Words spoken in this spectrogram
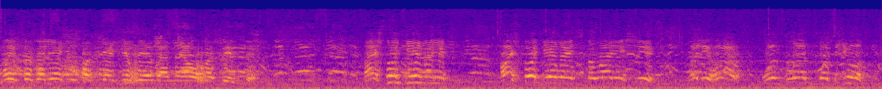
Мы, к сожалению, в последнее время неофашисты. А что делает, а что делает товарищи олигарх? Он сладко бьет, он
